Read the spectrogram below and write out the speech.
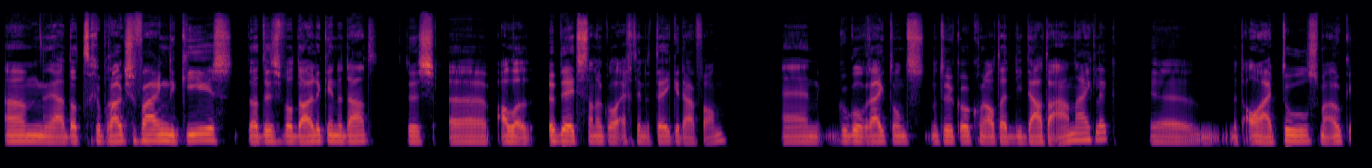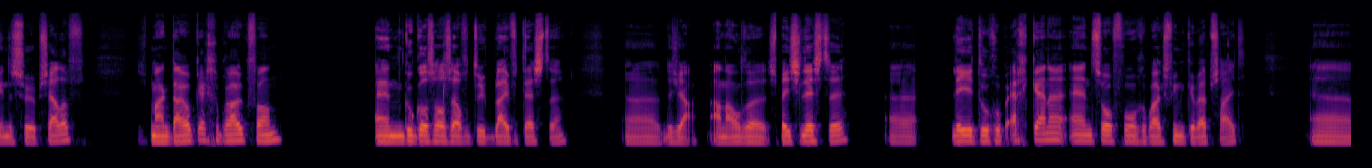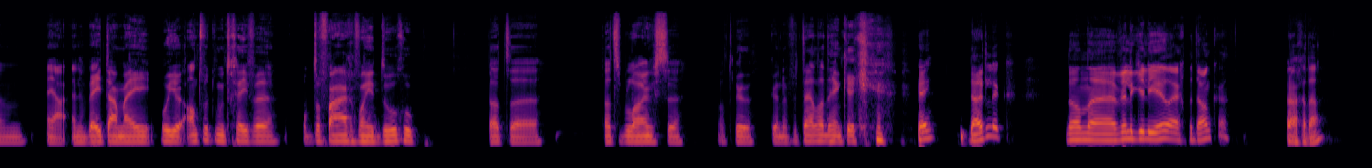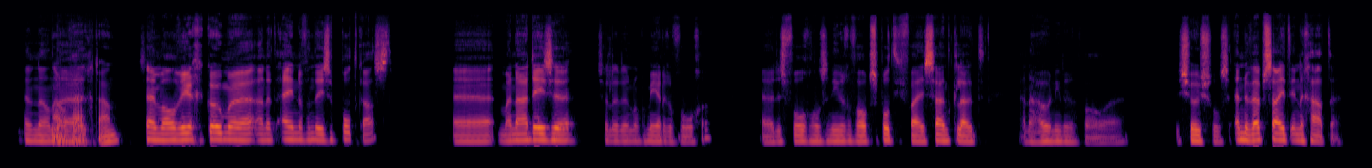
Ehm, ja, dat gebruikservaring de key is, dat is wel duidelijk inderdaad. Dus eh, alle updates staan ook wel echt in het teken daarvan. En Google reikt ons natuurlijk ook gewoon altijd die data aan eigenlijk. Eh, met allerlei tools, maar ook in de SERP zelf. Dus maak daar ook echt gebruik van. En Google zal zelf natuurlijk blijven testen. Eh, dus ja, aan al de specialisten. eh, leer je doelgroep echt kennen en zorg voor een gebruiksvriendelijke website. Ehm, ja, en weet daarmee hoe je antwoord moet geven op de vragen van je doelgroep. Dat, eh, dat is het belangrijkste wat we kunnen vertellen, denk ik. Duidelijk. Dan eh, wil ik jullie heel erg bedanken. Graag gedaan. En dan nou, eh, graag gedaan. zijn we alweer gekomen aan het einde van deze podcast. Eh, maar na deze zullen er nog meerdere volgen. Eh, dus volg ons in ieder geval op Spotify, Soundcloud. En hou in ieder geval eh, de socials en de website in de gaten.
